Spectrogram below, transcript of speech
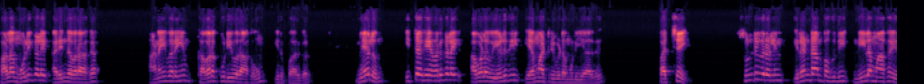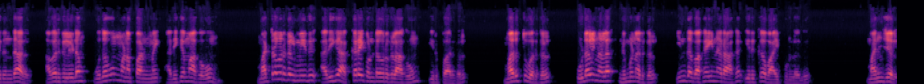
பல மொழிகளை அறிந்தவராக அனைவரையும் கவரக்கூடியவராகவும் இருப்பார்கள். மேலும் இத்தகையவர்களை அவ்வளவு எளிதில் ஏமாற்றிவிட முடியாது. பச்சை. சுண்டு விரலின் இரண்டாம் பகுதி நீளமாக இருந்தால் அவர்களிடம் உதவும் மனப்பான்மை அதிகமாகவும் மற்றவர்கள் மீது அதிக அக்கறை கொண்டவர்களாகவும் இருப்பார்கள். மருத்துவர்கள் உடல்நல நிபுணர்கள் இந்த வகையினராக இருக்க வாய்ப்புள்ளது. மஞ்சள்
